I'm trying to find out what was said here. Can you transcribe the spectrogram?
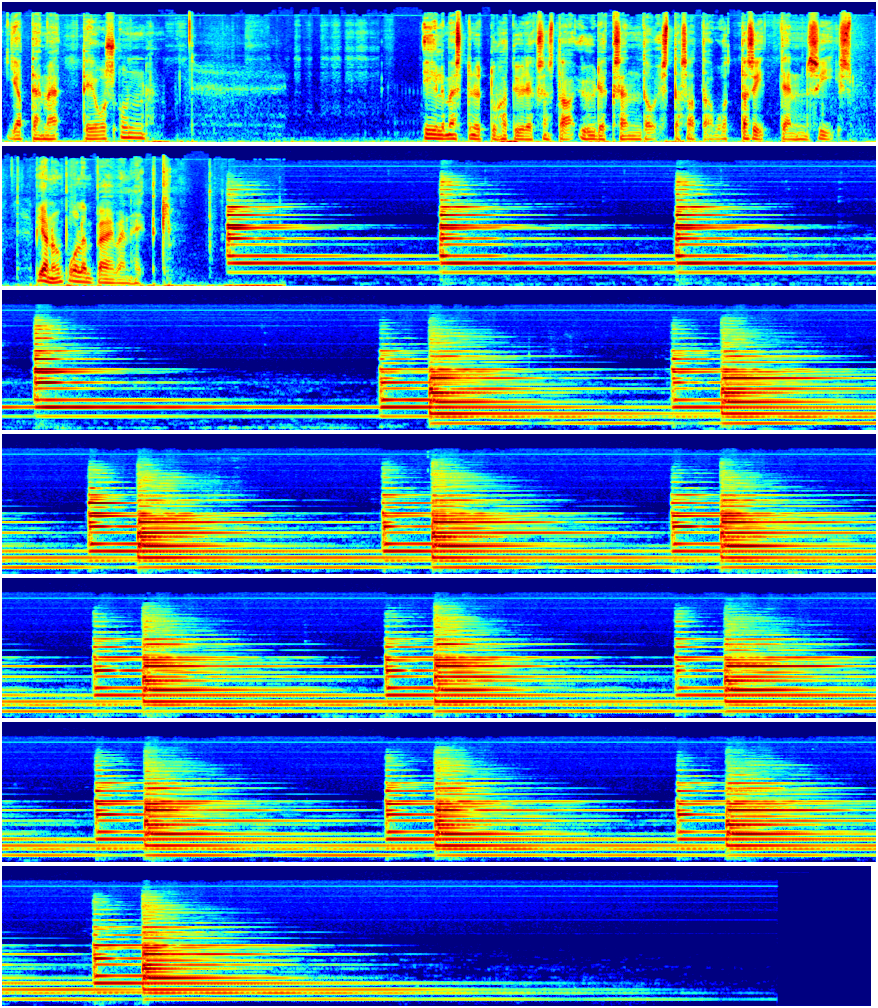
Ja tämä teos on ilmestynyt 1919, sata vuotta sitten siis. Pianon puolen päivän hetki.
